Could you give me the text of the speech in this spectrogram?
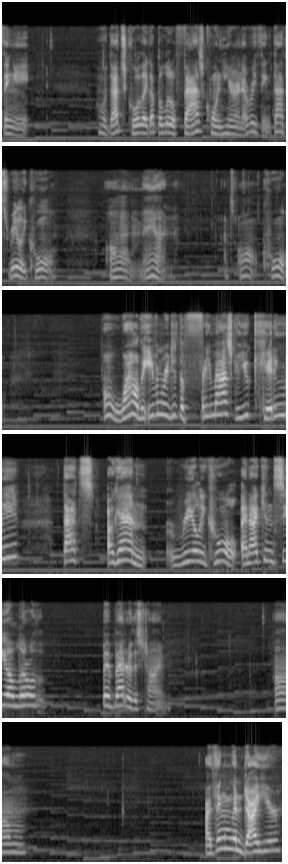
thingy. Oh, that's cool. They got the little Faz-Coin here and everything. That's really cool. Oh, man. That's all cool. Oh, wow. They even redid the Freddy mask. Are you kidding me? That's, again, really cool. And I can see a little bit better this time. Um... I think I'm gonna die here.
